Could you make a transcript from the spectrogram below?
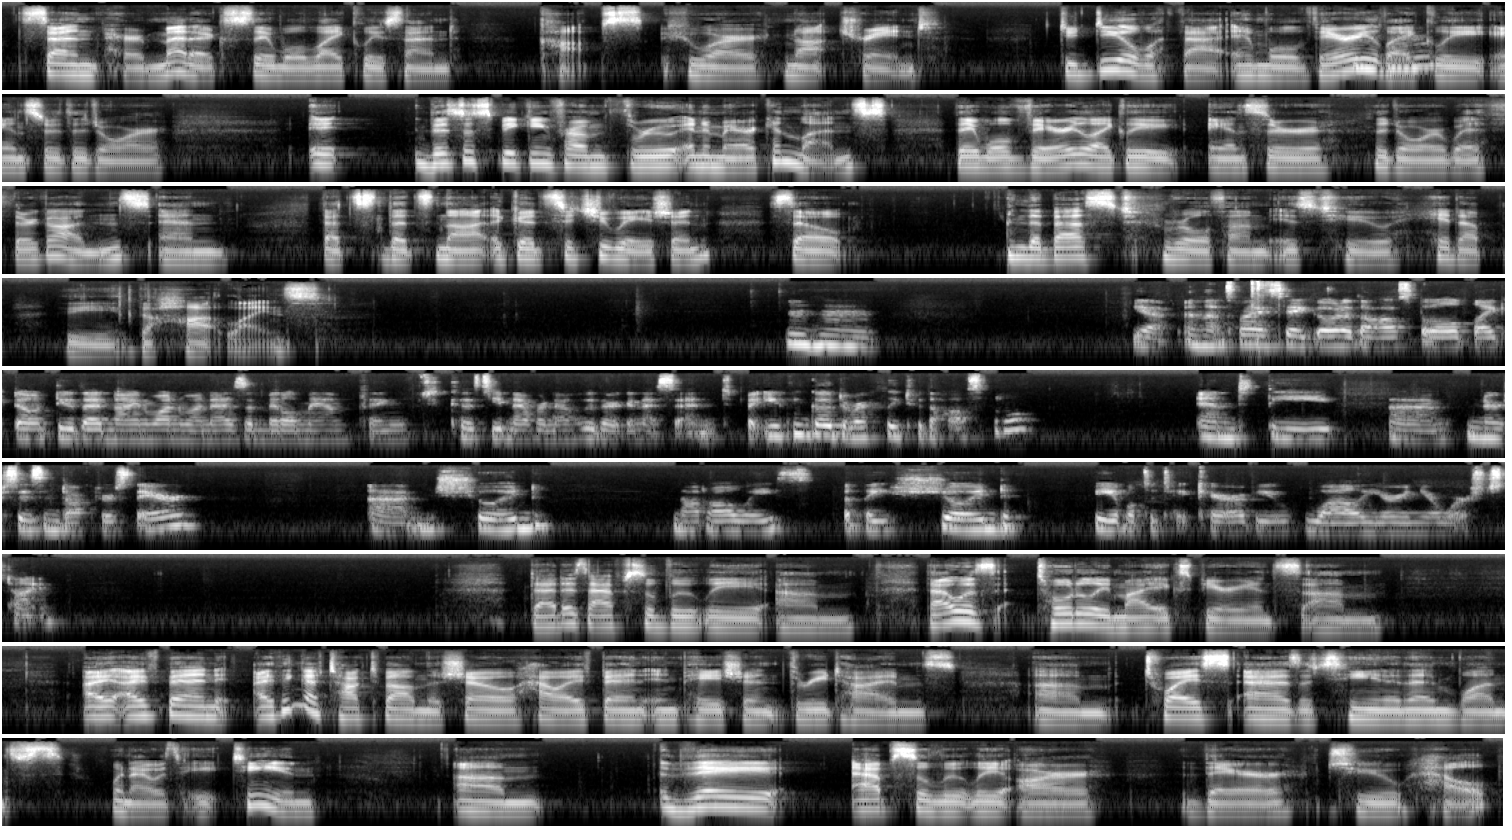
send paramedics. They will likely send cops who are not trained to deal with that and will very mm-hmm. likely answer the door. It this is speaking from through an American lens. They will very likely answer the door with their guns, and that's that's not a good situation. So, the best rule of thumb is to hit up the the hotlines. Mhm. Yeah, and that's why I say go to the hospital. Like, don't do the 911 as a middleman thing because you never know who they're going to send. But you can go directly to the hospital, and the um, nurses and doctors there um, should, not always, but they should be able to take care of you while you're in your worst time. That is absolutely um, that was totally my experience. Um, I, I've been I think I've talked about on the show how I've been inpatient three times, um, twice as a teen and then once when I was eighteen. Um, they absolutely are there to help.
